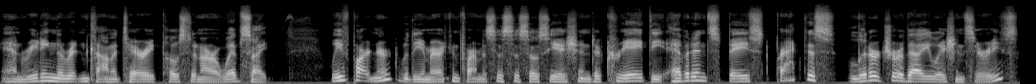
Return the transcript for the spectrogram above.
and reading the written commentary posted on our website. We've partnered with the American Pharmacists Association to create the Evidence Based Practice Literature Evaluation Series,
